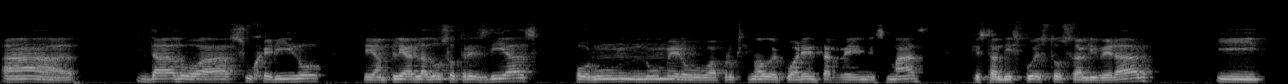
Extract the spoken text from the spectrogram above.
ha dado, ha sugerido eh, ampliarla dos o tres días por un número aproximado de 40 rehenes más que están dispuestos a liberar. Y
